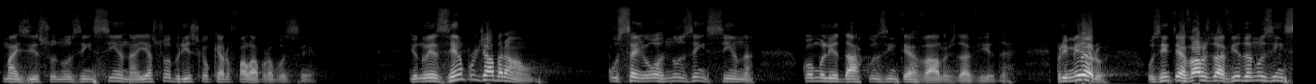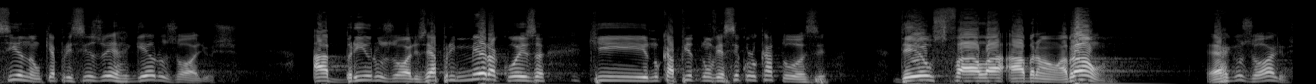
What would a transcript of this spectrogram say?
Mas isso nos ensina, e é sobre isso que eu quero falar para você. Que no exemplo de Abraão, o Senhor nos ensina como lidar com os intervalos da vida. Primeiro, os intervalos da vida nos ensinam que é preciso erguer os olhos, abrir os olhos. É a primeira coisa que no capítulo, no versículo 14, Deus fala a Abraão: Abraão, ergue os olhos,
